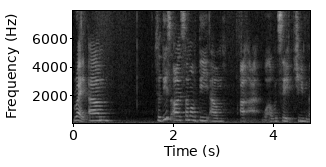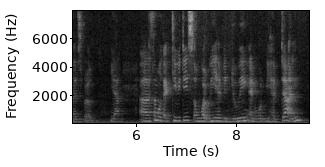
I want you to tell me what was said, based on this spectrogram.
Right, um, so these are some of the, um, uh, well, I would say achievements, but yeah uh, some of the activities of what we have been doing and what we have done.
